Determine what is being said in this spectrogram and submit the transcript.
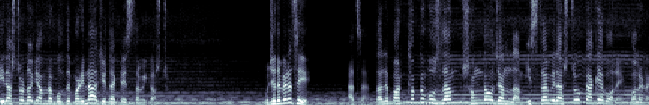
এই রাষ্ট্রটাকে আমরা বলতে পারি না, যেটা একটা ইসলামিক রাষ্ট্র। বুঝতে পেরেছি? আচ্ছা তাহলে পার্থক্য বুঝলাম, সংজ্ঞাও জানলাম, ইসলামী রাষ্ট্র কাকে বলে? বলে না।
